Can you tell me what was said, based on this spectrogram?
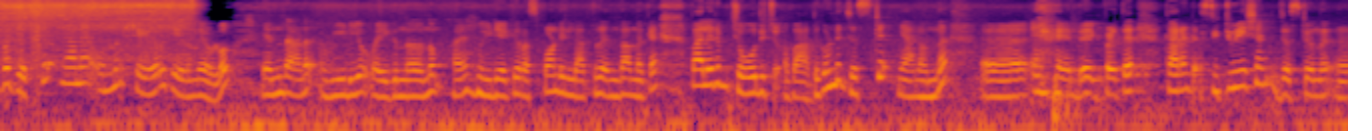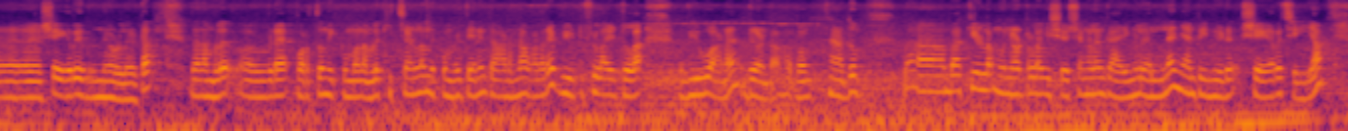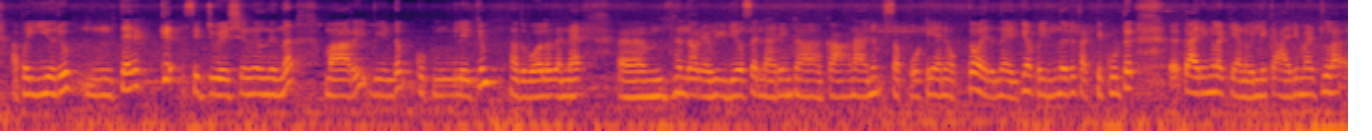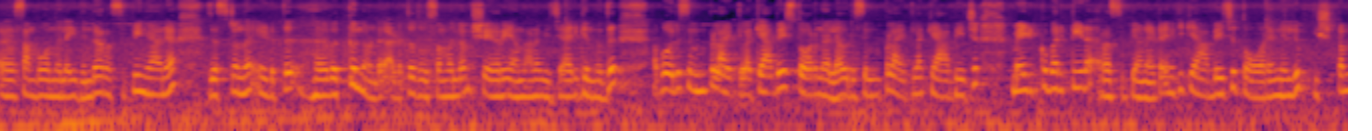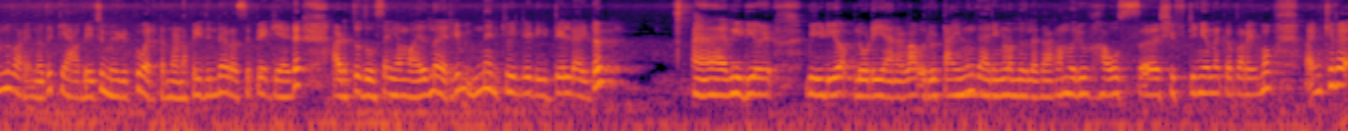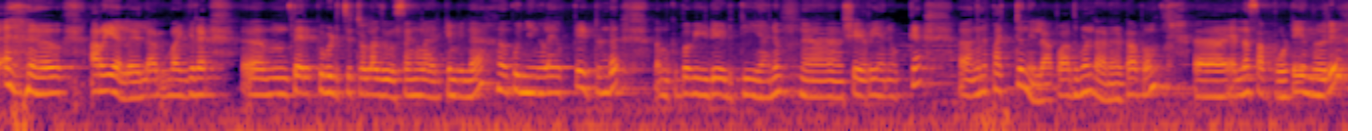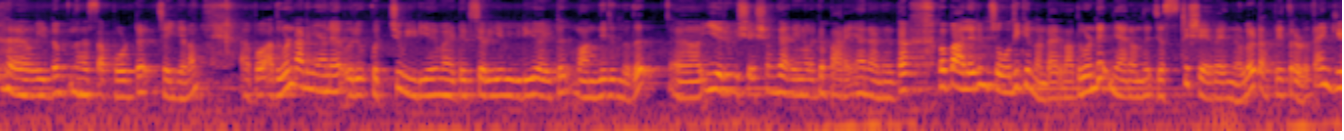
അപ്പോൾ ജസ്റ്റ് ഞാൻ ഒന്ന് ഷെയർ ചെയ്തതേ ഉള്ളൂ എന്താണ് വീഡിയോ വൈകുന്നതെന്നും വീഡിയോയ്ക്ക് റെസ്പോണ്ട് ഇല്ലാത്തത് എന്താണെന്നൊക്കെ പലരും ചോദിച്ചു. അപ്പോൾ അതുകൊണ്ട് ജസ്റ്റ് ഞാനൊന്ന് എന്റെ ഇപ്പോഴത്തെ കറണ്ട് സിറ്റുവേഷൻ ജസ്റ്റ് ഒന്ന് ഷെയർ ചെയ്തതേ ഉള്ളൂ കേട്ടോ. നമ്മൾ ഇവിടെ പുറത്ത് നിൽക്കുമ്പോൾ നമ്മൾ കിച്ചണിൽ നിൽക്കുമ്പോഴത്തേനും കാണുന്ന വളരെ ബ്യൂട്ടിഫുൾ ആയിട്ടുള്ള വ്യൂ ആണ് ഇത് കണ്ടോ. അപ്പം അതും ബാക്കിയുള്ള മുന്നോട്ടുള്ള വിശേഷങ്ങളും കാര്യങ്ങളും എല്ലാം ഞാൻ പിന്നീട് ഷെയർ ചെയ്യാം. അപ്പോൾ ഈ ഒരു തിരക്ക് സിറ്റുവേഷനിൽ നിന്ന് മാറി വീണ്ടും കുക്കിങ്ങിലേക്കും അതുപോലെ തന്നെ എന്താ പറയുക വീഡിയോസ് എല്ലാവരെയും കാണാനും സപ്പോർട്ട് ചെയ്യാനും ഒക്കെ വരുന്നതായിരിക്കും. അപ്പോൾ ഇന്നൊരു തട്ടിക്കൂട്ട് കാര്യങ്ങളൊക്കെയാണ്. വലിയ കാര്യമായിട്ടുള്ള സംഭവമൊന്നുമില്ല. ഇതിന്റെ റെസിപ്പി ഞാൻ ജസ്റ്റ് ഒന്ന് എടുത്ത് വെക്കുന്നുണ്ട്. അടുത്ത ദിവസം വല്ലതും ഷെയർ ചെയ്യാമെന്നാണ് വിചാരിക്കുന്നത്. അപ്പോൾ ഒരു സിമ്പിളായിട്ടുള്ള ക്യാബേജ് തോരനല്ല ഒരു സിമ്പിളായിട്ടുള്ള ക്യാബേജ് മെഴുക്ക് പുരട്ടിയുടെ റെസിപ്പിയാണ് കേട്ടോ. എനിക്ക് ക്യാബേജ് തോരനിലും ഇഷ്ടം എന്ന് പറയുന്നത് ക്യാബേജ് മെഴുക്ക് പുരട്ടുന്നതാണ്. അപ്പോൾ ഇതിന്റെ റെസിപ്പിയൊക്കെ ആയിട്ട് അടുത്ത ദിവസം ഞാൻ വരുന്നതായിരിക്കും. ഇന്ന് എനിക്ക് വലിയ ഡീറ്റെയിൽഡ് ആയിട്ട് കിട്ടും വീഡിയോ വീഡിയോ അപ്ലോഡ് ചെയ്യാനുള്ള ഒരു ടൈമും കാര്യങ്ങളൊന്നുമില്ല കാരണം ഒരു ഹൗസ് ഷിഫ്റ്റിംഗ് എന്നൊക്കെ പറയുമ്പോൾ ഭയങ്കര അറിയാമല്ലോ എല്ലാവർക്കും ഭയങ്കര തിരക്ക് പിടിച്ചിട്ടുള്ള ദിവസങ്ങളായിരിക്കും. പിന്നെ കുഞ്ഞുങ്ങളെയൊക്കെ ഇട്ടുണ്ട് നമുക്കിപ്പോൾ വീഡിയോ എഡിറ്റ് ചെയ്യാനും ഷെയർ ചെയ്യാനും ഒക്കെ അങ്ങനെ പറ്റുന്നില്ല. അപ്പോൾ അതുകൊണ്ടാണ് കേട്ടോ. അപ്പം എന്നെ സപ്പോർട്ട് ചെയ്യുന്നവർ വീണ്ടും സപ്പോർട്ട് ചെയ്യണം. അപ്പോൾ അതുകൊണ്ടാണ് ഞാൻ ഒരു കൊച്ചു വീഡിയോയുമായിട്ട് ഒരു ചെറിയ വീഡിയോ ആയിട്ട് വന്നിരുന്നത്. ഈ ഒരു വിശേഷം കാര്യങ്ങളൊക്കെ പറയാനാണ് കേട്ടോ. അപ്പോൾ പലരും ചോദിക്കുന്നുണ്ടായിരുന്നു. അതുകൊണ്ട് ഞാനൊന്ന് ജസ്റ്റ് ഷെയർ ചെയ്യുന്നുള്ളൂ കേട്ടോ. അപ്പോൾ ഇത്രയുള്ളൂ താങ്ക്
